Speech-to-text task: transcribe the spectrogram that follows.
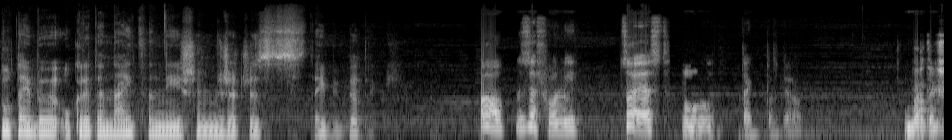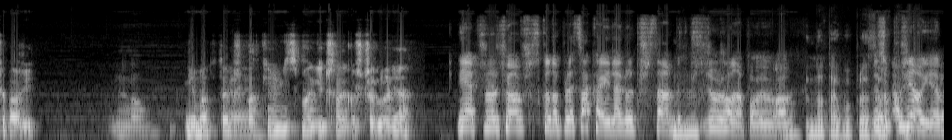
tutaj były ukryte najcenniejsze rzeczy z tej biblioteki. O, zeszło mi. Co jest? Mm. Tak, pozbierał. Bartek się bawi. No. Nie ma tutaj Eee. przypadkiem nic magicznego szczególnie. Nie, przerzuciłam wszystko do plecaka i nagle przestałam być przeciążona, powiem wam. No tak, bo Z plecak... opóźnieniem.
